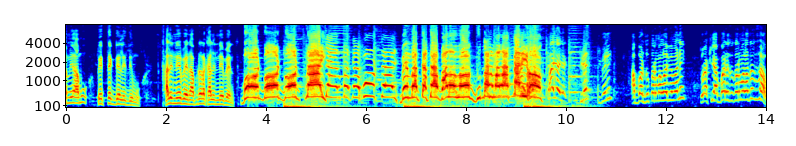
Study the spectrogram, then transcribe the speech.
আমি আমু প্রত্যেক ডেলি দিমু। খালি নেবেন আপনারা খালি নেবেন। ভোট ভোট ভোট চাই। মেম্বার চাচা ভালো লোক জুতার মালা তারি হোক। কি কইলি? আব্বার জোতার মালা হইবে মানে? তোরা কি আব্বারে জোতার মালা দিতে চাও?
